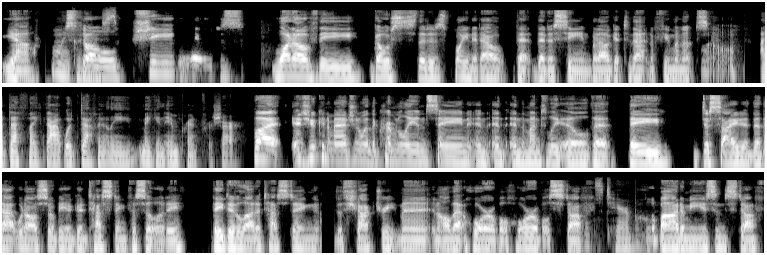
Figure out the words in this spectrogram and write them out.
Yeah. Oh, my goodness. So she is one of the ghosts that is pointed out that that is seen, but I'll get to that in a few minutes. Well, a death like that would definitely make an imprint for sure. But as you can imagine, with the criminally insane and, and, and the mentally ill, that they decided that that would also be a good testing facility. They did a lot of testing, the shock treatment and all that horrible, horrible stuff, That's terrible. lobotomies and stuff.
